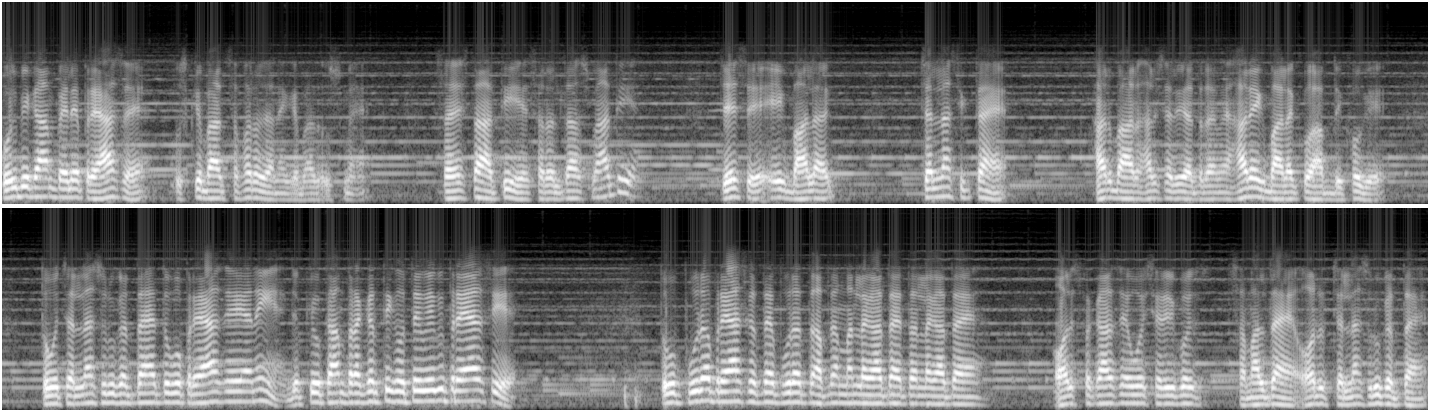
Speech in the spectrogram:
कोई भी काम पहले प्रयास है, उसके बाद सफल हो जाने के बाद उसमें सहजता आती है, सरलता उसमें आती है। जैसे एक बालक चलना सीखता है, हर बार, हर शरीर यात्रा में, हर एक बालक को आप देखोगे तो वो चलना शुरू करता है तो वो प्रयास है या नहीं है? जबकि वो काम प्राकृतिक होते हुए भी प्रयास ही है। तो वो पूरा प्रयास करता है, पूरा अपना मन लगाता है, तन लगाता है, और इस प्रकार से वो शरीर को संभालता है और चलना शुरू करता है।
